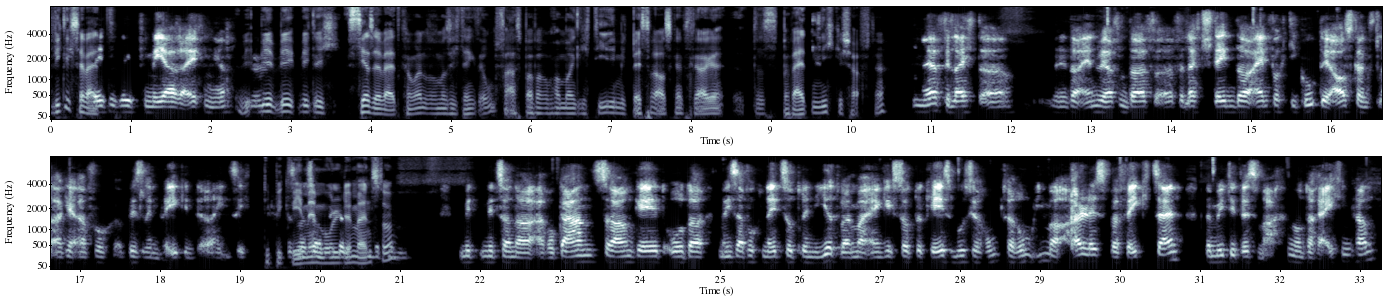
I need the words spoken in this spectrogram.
wirklich sehr weit wesentlich mehr erreichen, ja. Wir, wir, wirklich sehr, sehr weit kommen, wo man sich denkt, unfassbar, warum haben wir eigentlich die, die mit besserer Ausgangslage das bei weitem nicht geschafft, ja? Naja, vielleicht, äh, wenn ich da einwerfen darf, äh, vielleicht stehen da einfach die gute Ausgangslage einfach ein bisschen im Weg in der Hinsicht. Die bequeme Mulde, meinst du? mit, mit so einer Arroganz rangeht oder man ist einfach nicht so trainiert, weil man eigentlich sagt, okay, es muss ja rundherum immer alles perfekt sein, damit ich das machen und erreichen kann.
